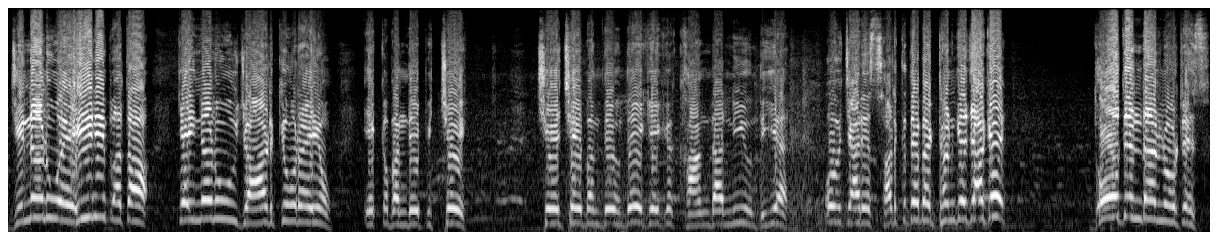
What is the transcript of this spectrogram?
ਜਿਨ੍ਹਾਂ ਨੂੰ ਇਹੀ ਨਹੀਂ ਪਤਾ ਕਿ ਇਹਨਾਂ ਨੂੰ ਉਜਾੜ ਕਿਉਂ ਰਹੇ ਹੋ? ਇੱਕ ਬੰਦੇ ਪਿੱਛੇ 6-6 ਬੰਦੇ ਹੁੰਦੇ ਇੱਕ ਇੱਕ ਖਾਨਦਾਨੀ ਹੁੰਦੀ ਹੈ। ਉਹ ਵਿਚਾਰੇ ਸੜਕ ਤੇ ਬੈਠਣਗੇ ਜਾ ਕੇ। ਦੋ ਦਿਨ ਦਾ ਨੋਟਿਸ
